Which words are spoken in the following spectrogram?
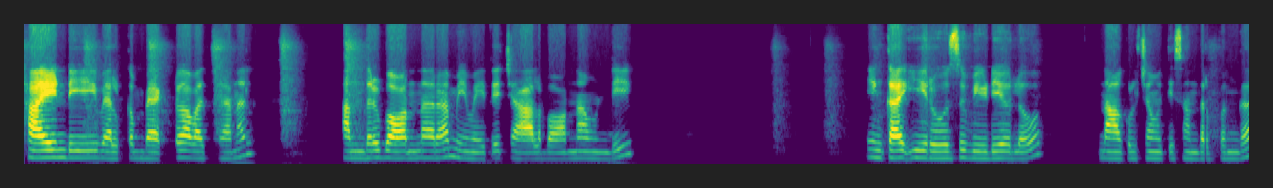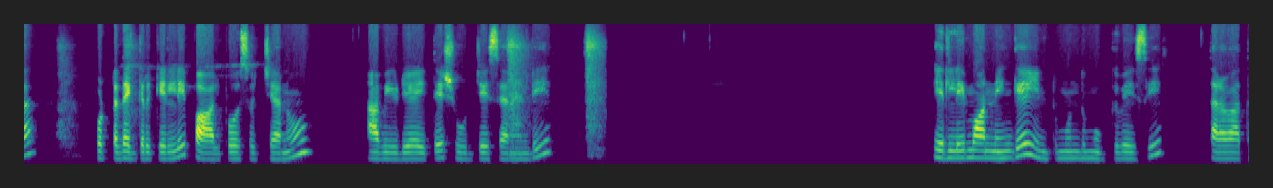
హాయ్ అండి welcome back to our channel. అందరూ బాగున్నారా? మేమైతే చాలా బాగున్నామండి. ఇంకా ఈరోజు వీడియోలో నాగుల చవితి సందర్భంగా పుట్ట దగ్గరికి వెళ్ళి పాలు పోసి వచ్చాను ఆ వీడియో అయితే షూట్ చేశానండి. ఎర్లీ మార్నింగే ఇంటి ముందు ముగ్గు వేసి తర్వాత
